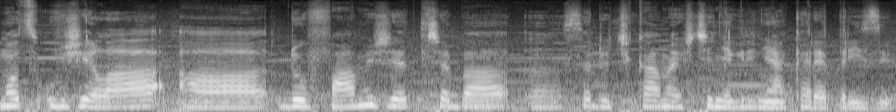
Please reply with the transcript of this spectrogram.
moc užila a doufám, že třeba se dočkáme ještě někdy nějaké reprízy.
